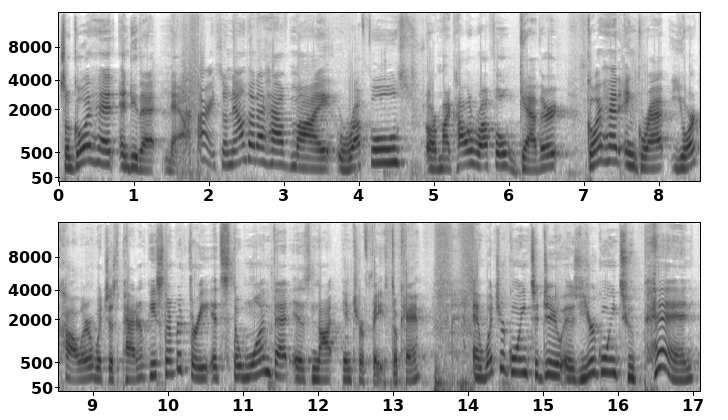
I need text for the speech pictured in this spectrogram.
So go ahead and do that now. All right, so now that I have my ruffles or my collar ruffle gathered, go ahead and grab your collar, which is pattern piece number three. It's the one that is not interfaced, okay? And what you're going to do is you're going to pin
